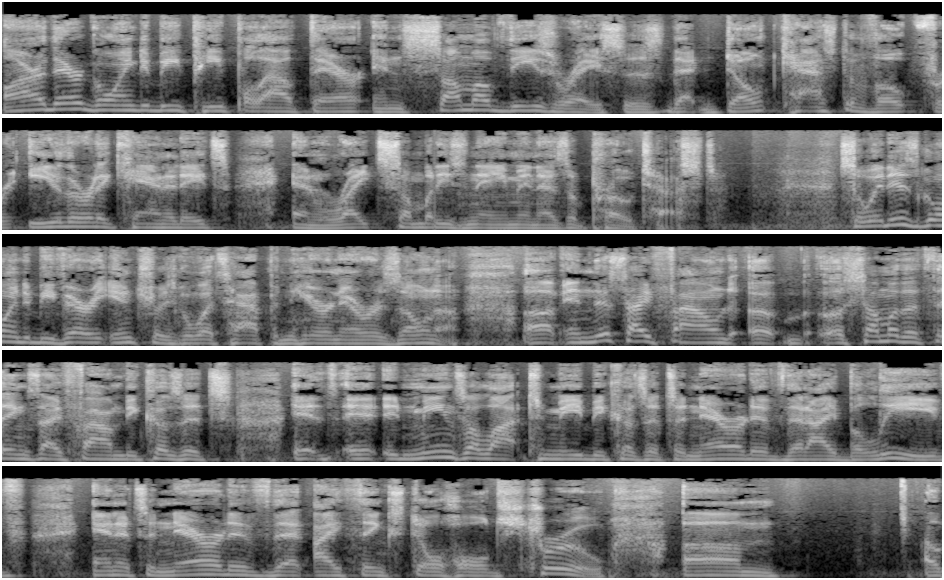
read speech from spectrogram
Are there going to be people out there in some of these races that don't cast a vote for either of the candidates and write somebody's name in as a protest? So it is going to be very interesting what's happened here in Arizona. Uh, and this I found uh, uh, some of the things I found because it's it, it, it means a lot to me because it's a narrative that I believe and it's a narrative that I think still holds true. Um, uh,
